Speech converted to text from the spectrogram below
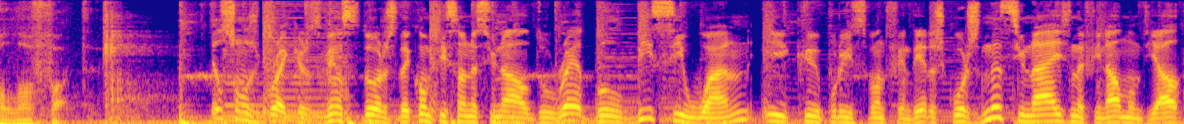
Holofote. Eles são os Breakers, vencedores da competição nacional do Red Bull BC One e que por isso vão defender as cores nacionais na final mundial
